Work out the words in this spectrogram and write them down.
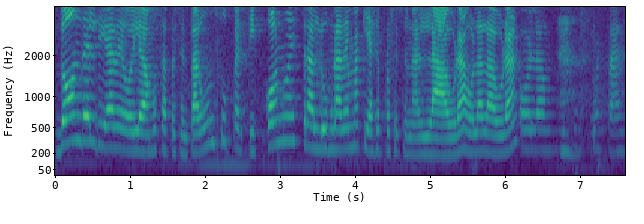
donde el día de hoy le vamos a presentar un super tip con nuestra alumna de maquillaje profesional Laura. Hola Laura. Hola, ¿cómo están?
